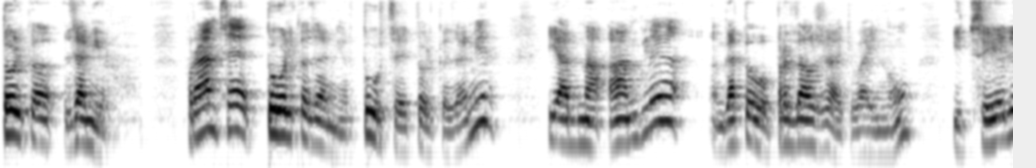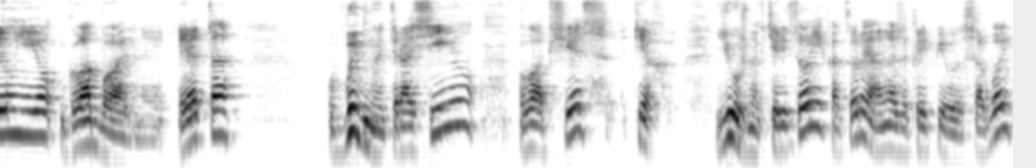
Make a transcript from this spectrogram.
только за мир. Франция только за мир. Турция только за мир. И одна Англия готова продолжать войну. И цели у нее глобальные. Это выгнать Россию вообще с тех южных территорий, которые она закрепила за собой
